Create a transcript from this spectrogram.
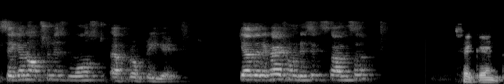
second option is most appropriate क्या दे रखा है 26 का आंसर सेकंड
